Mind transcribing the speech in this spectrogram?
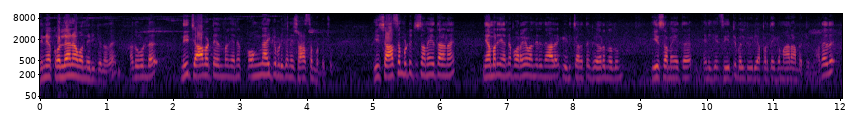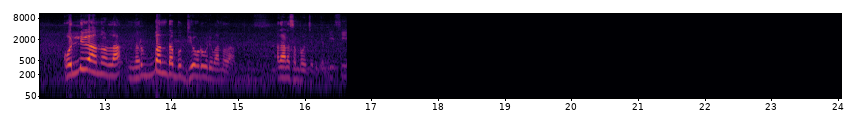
നിന്നെ കൊല്ലാനാണ് വന്നിരിക്കുന്നത്. അതുകൊണ്ട് നീ ചാവട്ടെ എന്ന് പറഞ്ഞ് എന്നെ കൊങ്ങായിക്ക് പിടിച്ച് എന്നെ ശ്വാസം പൊട്ടിച്ചു ഈ ശ്വാസം പൊട്ടിച്ച സമയത്താണ് ഞാൻ പറഞ്ഞ എന്റെ പുറകെ വന്നിരുന്ന ആൾ ഇടിച്ചകത്ത് കയറുന്നതും ഈ സമയത്ത് എനിക്ക് സീറ്റ് ബെൽറ്റ് ഊരി അപ്പുറത്തേക്ക് മാറാൻ പറ്റുന്നു അതായത് കൊല്ലുക എന്നുള്ള നിർബന്ധ ബുദ്ധിയോടുകൂടി വന്നതാണ്. അതാണ് സംഭവിച്ചിരിക്കുന്നത്.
